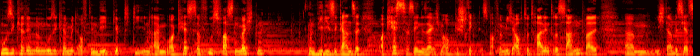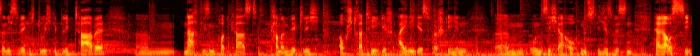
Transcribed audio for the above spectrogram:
Musikerinnen und Musikern mit auf den Weg gibt, die in einem Orchester Fuß fassen möchten und wie diese ganze Orchesterszene, sage ich mal, auch gestrickt ist. War für mich auch total interessant, weil ähm, ich da bis jetzt noch nicht so wirklich durchgeblickt habe. Ähm, nach diesem Podcast kann man wirklich auch strategisch einiges verstehen ähm, und sicher auch nützliches Wissen herausziehen.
